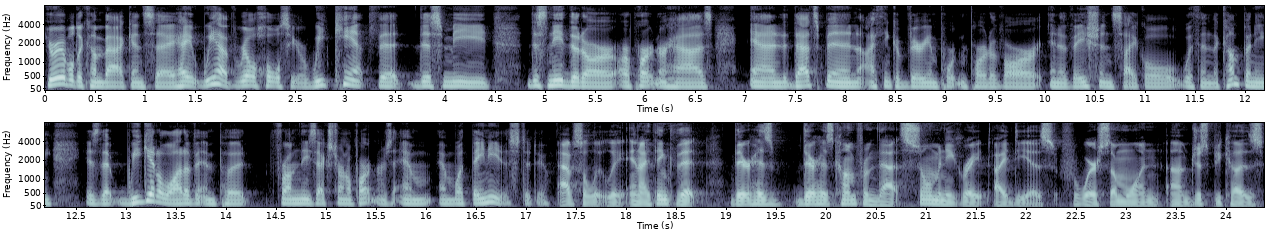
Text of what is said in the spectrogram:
you're able to come back and say, "Hey, we have real holes here. We can't fit this need, this need that our our partner has." And that's been, I think, a very important part of our innovation cycle within the company is that we get a lot of input from these external partners and, and what they need us to do. Absolutely, and I think that there has there has come from that so many great ideas for where someone um, just because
